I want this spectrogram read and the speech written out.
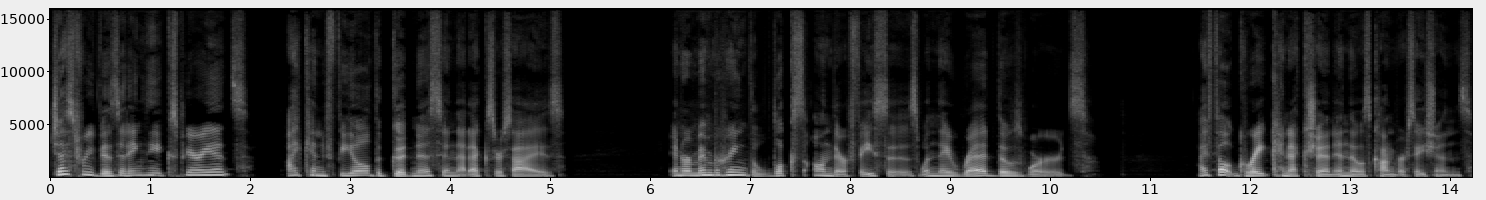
Just revisiting the experience, I can feel the goodness in that exercise. And remembering the looks on their faces when they read those words, I felt great connection in those conversations.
